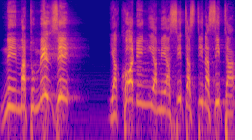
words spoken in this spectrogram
ni matumizi ya coding ya 666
